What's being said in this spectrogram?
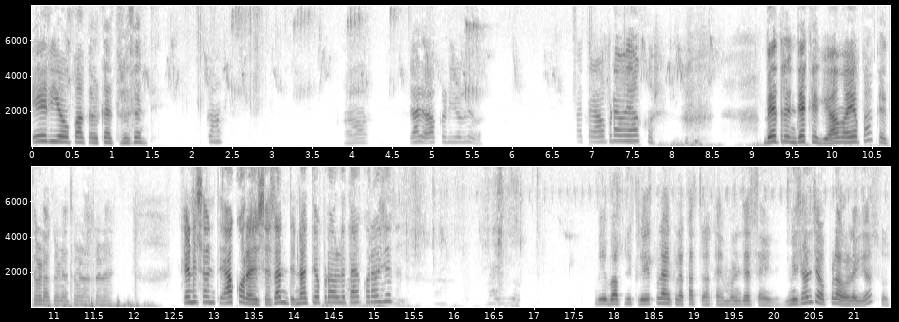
એરિયો પાકલ કાતરો સંતે કા હા ચાલે આકડીઓ લેવા કાતરા આપડા હવે આખો બે ત્રણ દેખે ગયો આમાં એ પાકે થોડા ઘણા થોડા ઘણા કેની શાંતિ આખો રહે છે શાંતિ નાથી આપડા ઓલે તો આખો રહી જતા બે બાપ દીકરી એકલા એકલા કાતરા ખાય મને જતા નહીં મેં શાંતિ અપડાવો લઈ ગયા છું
